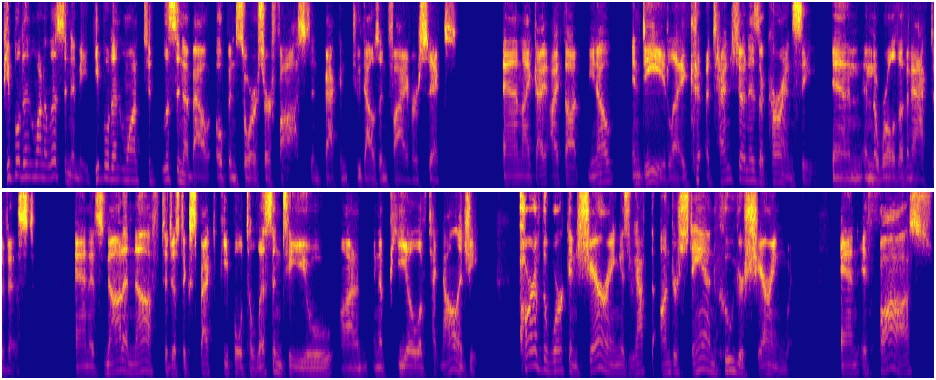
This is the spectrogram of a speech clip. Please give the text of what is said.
people didn't want to listen to me. People didn't want to listen about open source or FOSS and back in 2005 or six. And like I, I thought, you know, indeed, like attention is a currency in in the world of an activist. And it's not enough to just expect people to listen to you on an appeal of technology. Part of the work in sharing is you have to understand who you're sharing with. And if FOSS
